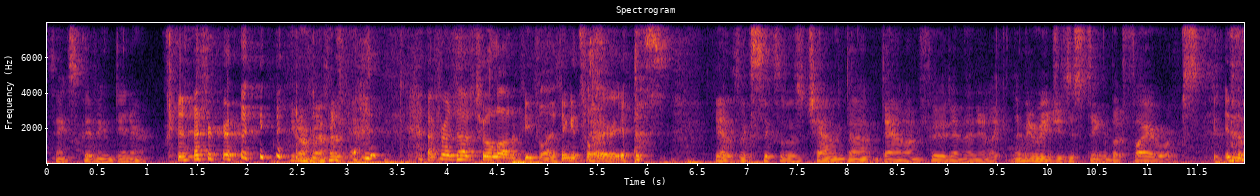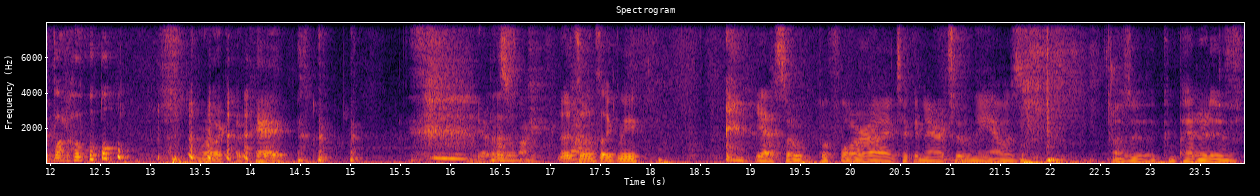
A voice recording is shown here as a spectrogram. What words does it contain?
Thanksgiving dinner. Really? You don't remember that? I've read that to a lot of people. I think it's hilarious. Yeah, there's like six of us chowing down, down on food, and then you're like, let me read you this thing about fireworks. In the butthole. We're like, okay. yeah, that's Uh, funny. that Um, sounds like me. Yeah, so before I took an arrow to the knee, I was I was a competitive,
